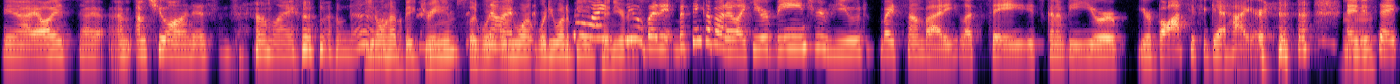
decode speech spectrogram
Yeah. I always, I, am I'm, I'm too honest. I'm like, no. You don't have big dreams? Like, where, no, where do you want, where do you want to be no, in 10 I years? Do, but, it, but think about it. Like you're being interviewed by somebody. Let's say it's going to be your, your boss if you get hired and mm-hmm. you say,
